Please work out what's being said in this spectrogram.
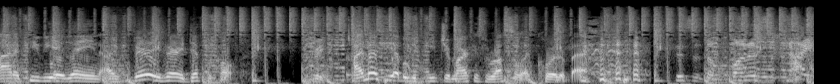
on a PBA lane are very, very difficult. Three. I might be able to beat Jamarcus Russell at quarterback. This is the funnest night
